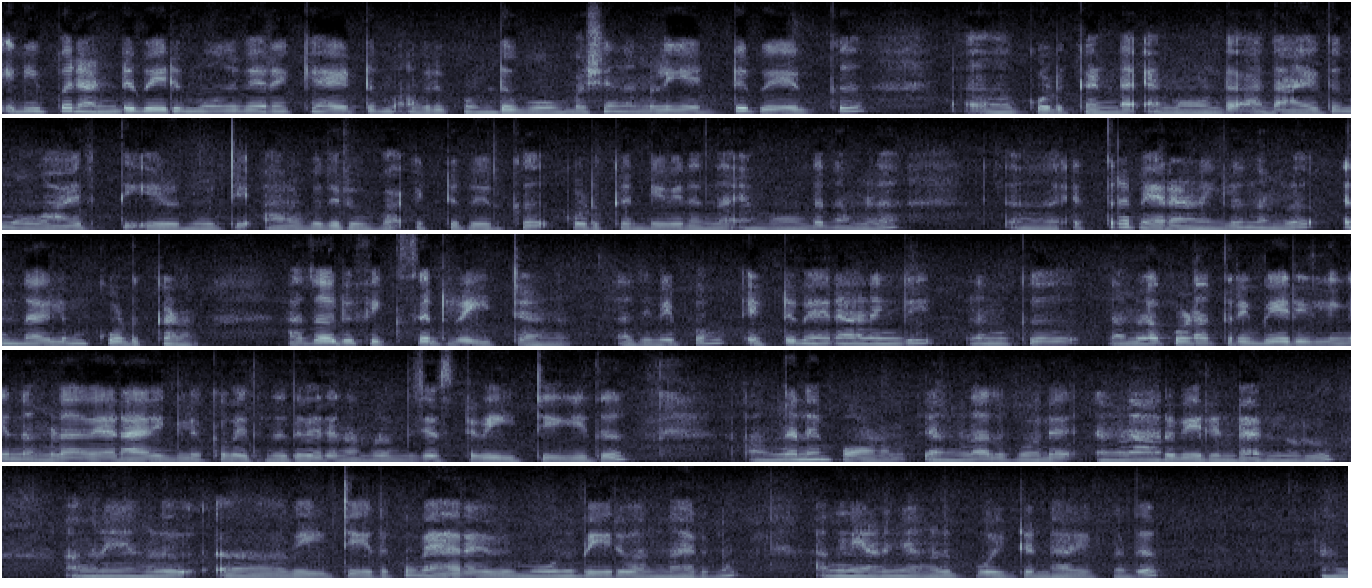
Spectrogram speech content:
ഇനിയിപ്പോൾ രണ്ട് പേര് മൂന്ന് പേരൊക്കെ ആയിട്ടും അവർ കൊണ്ടുപോകും. പക്ഷേ നമ്മൾ എട്ട് പേർക്ക് കൊടുക്കേണ്ട എമൗണ്ട് അതായത് മൂവായിരത്തി എഴുന്നൂറ്റി അറുപത് രൂപ. എട്ട് പേർക്ക് കൊടുക്കേണ്ടി വരുന്ന എമൗണ്ട് നമ്മൾ എത്ര പേരാണെങ്കിലും നമ്മൾ എന്തായാലും കൊടുക്കണം. അതൊരു ഫിക്സഡ് ആണ്. അതിനിപ്പം എട്ട് പേരാണെങ്കിൽ നമുക്ക് നമ്മളെ കൂടെ അത്രയും പേരില്ലെങ്കിൽ നമ്മൾ വേറെ ആരെങ്കിലുമൊക്കെ വരുന്നത് വരെ നമ്മളൊന്ന് ജസ്റ്റ് വെയിറ്റ് ചെയ്ത് അങ്ങനെ പോകണം ഞങ്ങൾ അതുപോലെ ഞങ്ങൾ ആറ് പേരുണ്ടായിരുന്നുള്ളൂ. അങ്ങനെ ഞങ്ങൾ വെയിറ്റ് ചെയ്തപ്പോൾ വേറെ ഒരു മൂന്ന് പേര് വന്നായിരുന്നു. അങ്ങനെയാണ് ഞങ്ങൾ പോയിട്ടുണ്ടായിരുന്നത്.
